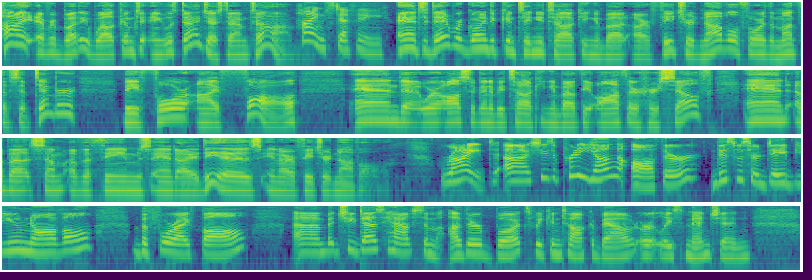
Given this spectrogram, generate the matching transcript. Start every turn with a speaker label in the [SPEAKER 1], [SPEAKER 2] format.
[SPEAKER 1] Hi, everybody. Welcome to English Digest. I'm Tom.
[SPEAKER 2] Hi, I'm Stephanie.
[SPEAKER 1] And today we're going to continue talking about our featured novel for the month of September, Before I Fall. And uh, we're also going to be talking about the author herself and about some of the themes and ideas in our featured novel.
[SPEAKER 2] Right. Uh, she's a pretty young author. This was her debut novel, Before I Fall. Um, but she does have some other books we can talk about, or at least mention.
